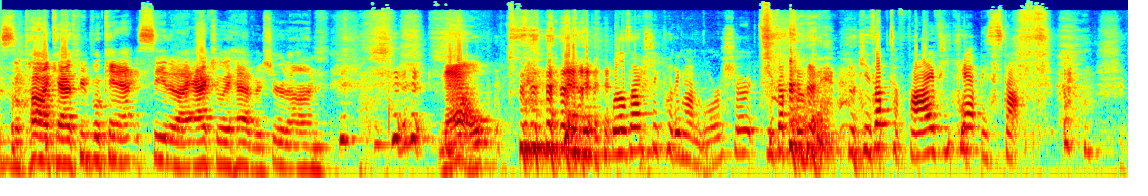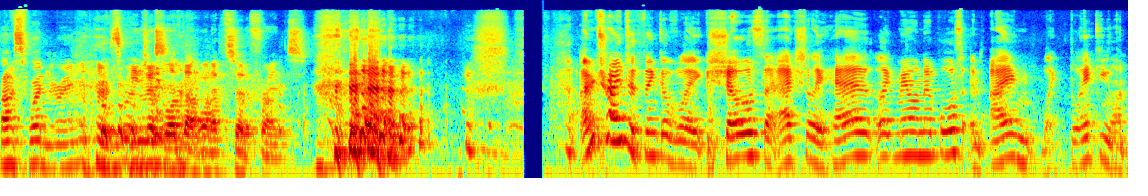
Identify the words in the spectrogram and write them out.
This is a podcast. People can't see that I actually have a shirt on. Now, Will's actually putting on more shirts. He's up to he's up to five. He can't be stopped. I'm sweating right now. I'm he just loved that one episode of Friends. I'm trying to think of like shows that actually had like male nipples, and I'm like blanking on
